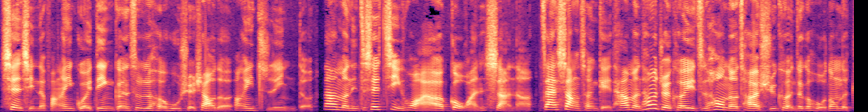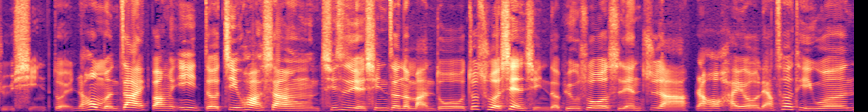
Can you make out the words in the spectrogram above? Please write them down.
现行的防疫规定跟是不是合乎学校的防疫指引的？那么你这些计划要够完善啊，再上呈给他们，他们觉得可以之后呢，才会许可你这个活动的举行。对，然后我们在防疫的计划上，其实也新增了蛮多，就除了现行的，比如说十连制啊，然后还有量测体温，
